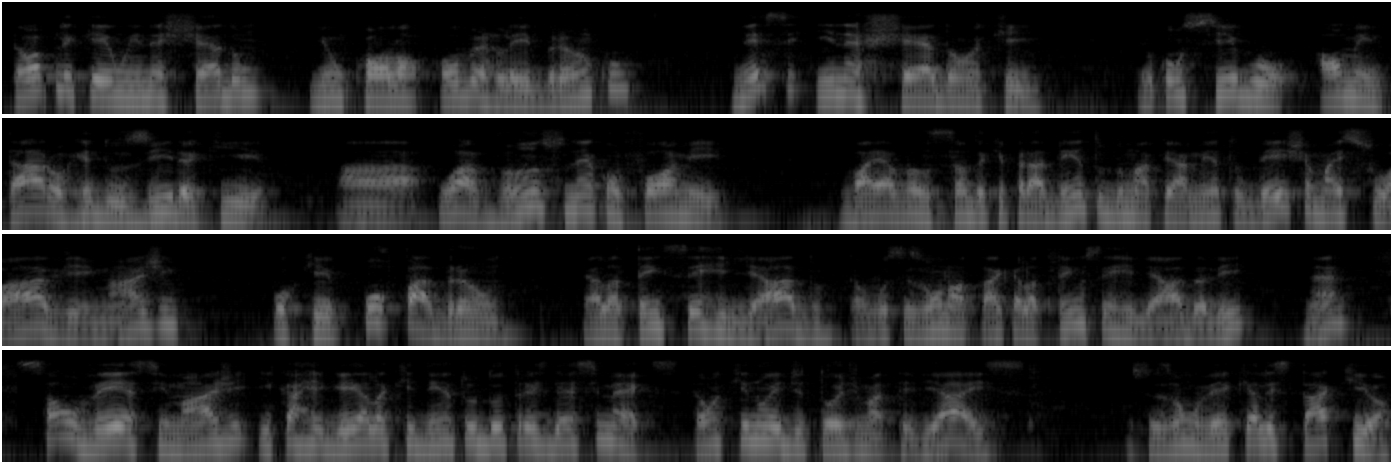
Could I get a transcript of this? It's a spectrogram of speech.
Então apliquei um Inner Shadow e um Color Overlay branco. Nesse Inner Shadow aqui eu consigo aumentar ou reduzir aqui a, o avanço, né, conforme vai avançando aqui para dentro do mapeamento, deixa mais suave a imagem, porque por padrão ela tem serrilhado, então vocês vão notar que ela tem um serrilhado ali, né? Salvei essa imagem e carreguei ela aqui dentro do 3ds Max. Então aqui no editor de materiais, vocês vão ver que ela está aqui, ó.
